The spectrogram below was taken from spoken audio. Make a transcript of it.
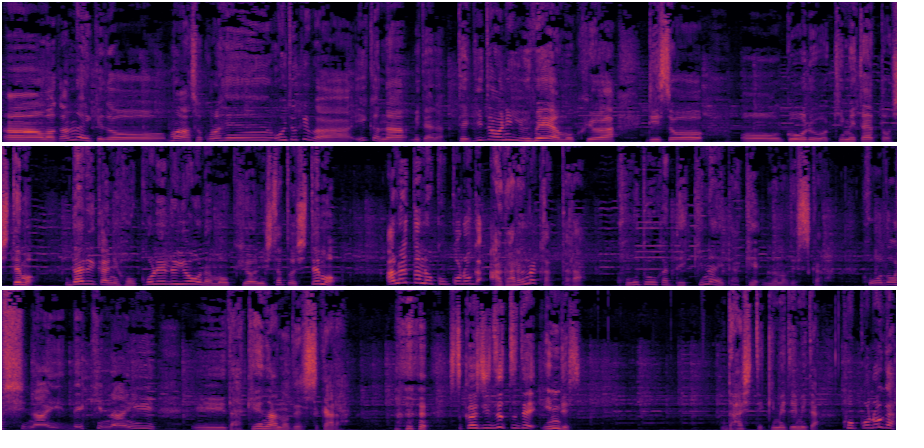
あーわかんないけどまあそこら辺置いとけばいいかなみたいな適当に夢や目標や理想ゴールを決めたとしても誰かに誇れるような目標にしたとしてもあなたの心が上がらなかったら行動ができないだけなのですから。行動しないできないだけなのですから。少しずつでいいんです。出して決めてみた。心が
